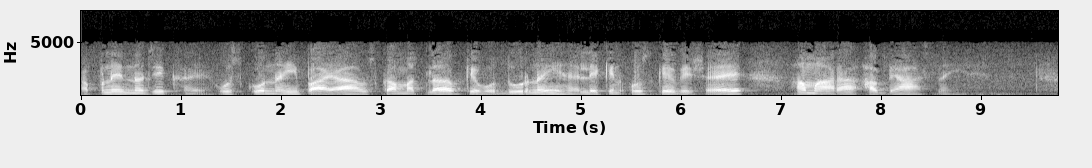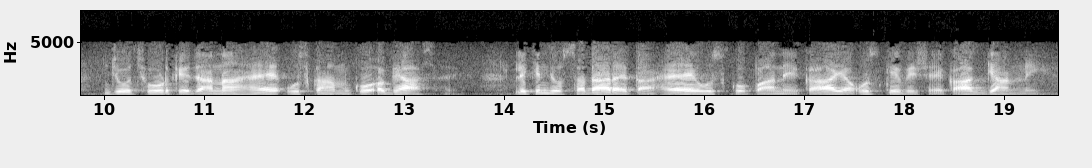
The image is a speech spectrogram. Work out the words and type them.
अपने नजीक है, उसको नहीं पाया, उसका मतलब कि वो दूर नहीं है, लेकिन उसके विषय हमारा अभ्यास नहीं जो छोड़ के जाना है, उसका हमको अभ्यास है। लेकिन जो सदा रहता है, उसको पाने का या उसके विषय का ज्ञान नहीं है।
